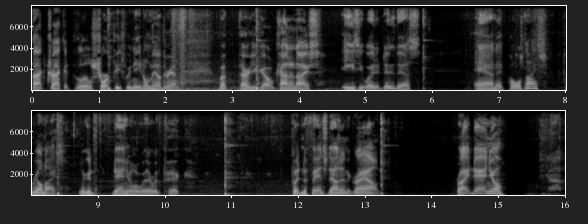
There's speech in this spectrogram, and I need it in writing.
backtrack it to the little short piece we need on the other end. But there you go. Kind of nice, easy way to do this, and it pulls nice, real nice. Look at Daniel over there with the pick. Putting the fence down in the ground. Right, Daniel? Yep.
